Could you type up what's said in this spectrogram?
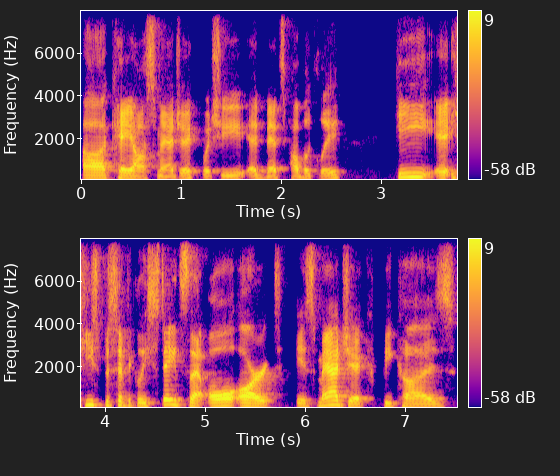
uh, chaos magic, which he admits publicly. He he specifically states that all art is magic because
